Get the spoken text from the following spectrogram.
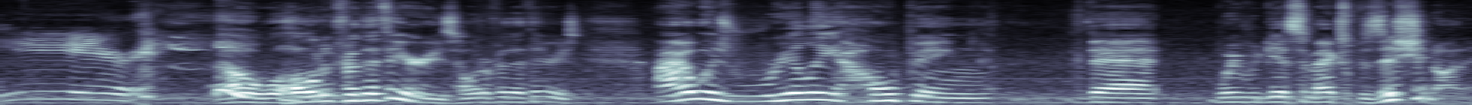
a theory. Oh, well, hold it for the theories. Hold it for the theories. I was really hoping that we would get some exposition on it.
